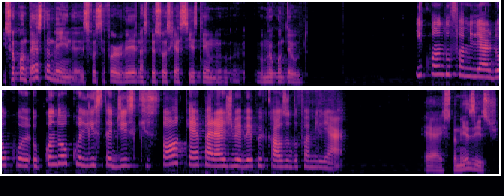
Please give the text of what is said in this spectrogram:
Isso acontece também, eh, se você for ver nas pessoas que assistem o- meu conteúdo. E quando o familiar do quando o alcoolista diz que só quer parar de beber por causa do familiar? É, isso também existe.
